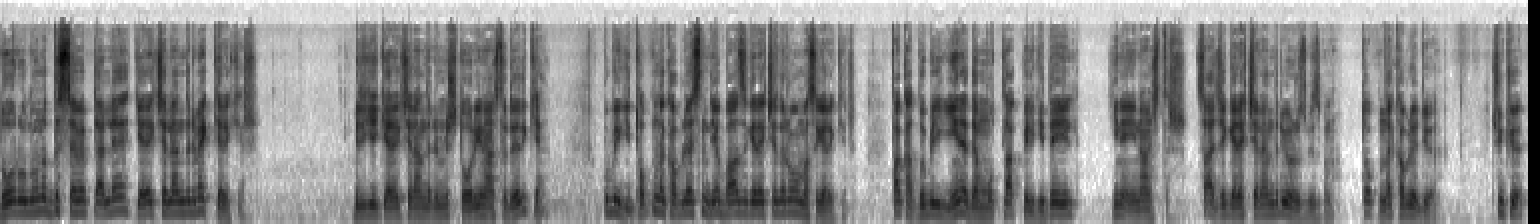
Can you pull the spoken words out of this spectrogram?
doğruluğunu dış sebeplerle gerekçelendirmek gerekir. Bilgi gerekçelendirilmiş doğru inançtır dedik ya. Bu bilgi toplumda kabul etsin diye bazı gerekçeleri olması gerekir. Fakat bu bilgi yine de mutlak bilgi değil, yine inançtır. Sadece gerekçelendiriyoruz biz bunu. Toplumda kabul ediyor. Çünkü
